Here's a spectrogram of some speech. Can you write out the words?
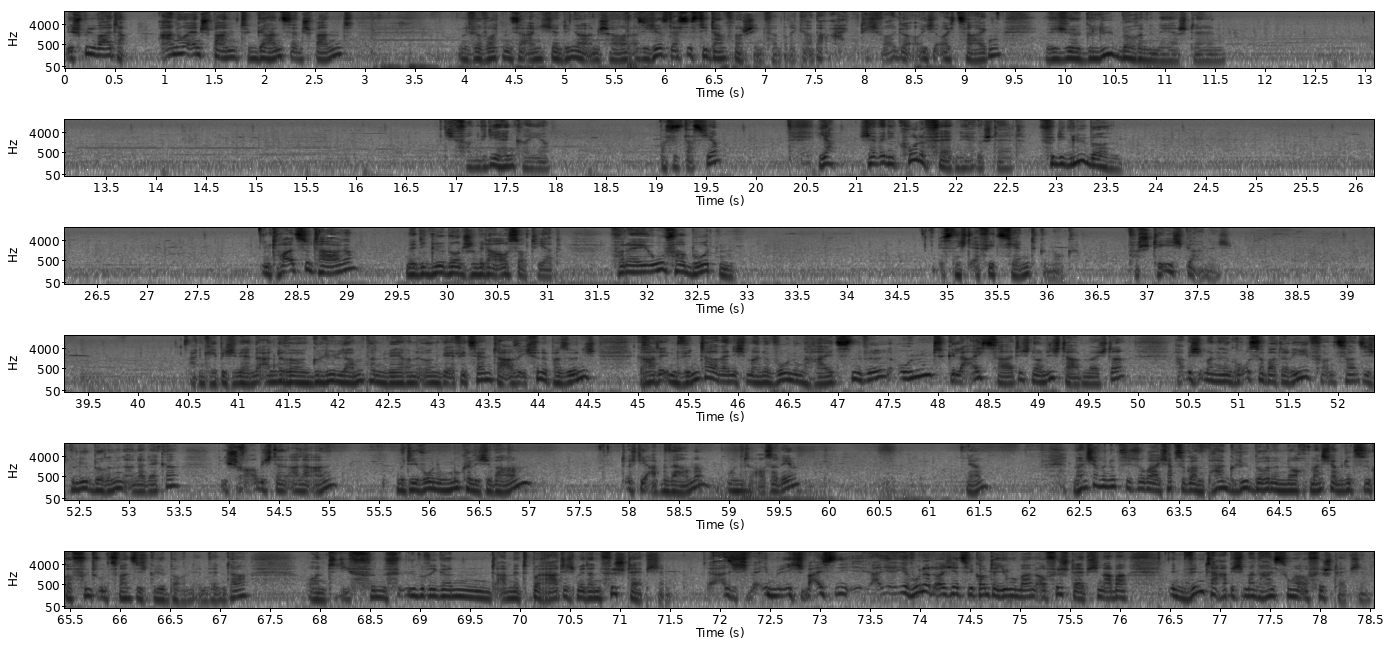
wir spielen weiter. Arno entspannt, ganz entspannt. Und wir wollten uns ja eigentlich hier Dinge anschauen. Also hier, das ist die Dampfmaschinenfabrik. Aber eigentlich wollte ich euch zeigen, wie wir Glühbirnen herstellen. Die fahren wie die Henker hier. Was ist das hier? Ja, hier werden die Kohlefäden hergestellt. Für die Glühbirnen. Und heutzutage werden die Glühbirnen schon wieder aussortiert. Von der EU verboten. Ist nicht effizient genug. Verstehe ich gar nicht. Angeblich wären andere Glühlampen wären irgendwie effizienter. Also ich finde persönlich, gerade im Winter, wenn ich meine Wohnung heizen will und gleichzeitig noch Licht haben möchte, habe ich immer eine große Batterie von 20 Glühbirnen an der Decke. Die schraube ich dann alle an. Wird die Wohnung muckelig warm durch die Abwärme und außerdem, ja, mancher benutze ich sogar, ich habe sogar ein paar Glühbirnen noch, mancher benutze sogar 25 Glühbirnen im Winter und die fünf übrigen, damit berate ich mir dann Fischstäbchen. Also ich, ich weiß nicht, ihr wundert euch jetzt, wie kommt der junge Mann auf Fischstäbchen, aber im Winter habe ich immer einen Heißhunger auf Fischstäbchen.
